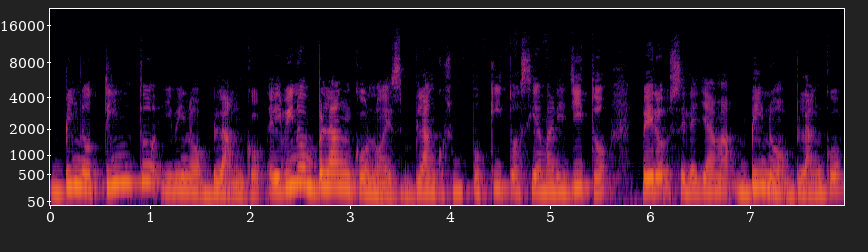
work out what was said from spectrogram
vino tinto y vino blanco. El vino blanco no es blanco, es un poquito así amarillito, pero se le llama vino blanco.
